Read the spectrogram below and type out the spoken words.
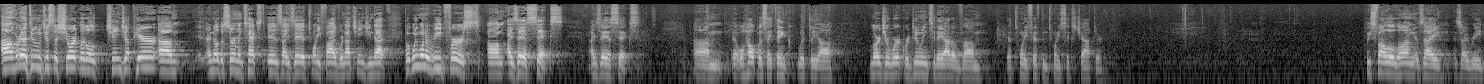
Um, we're going to do just a short little change up here. Um, I know the sermon text is Isaiah 25. We're not changing that. But we want to read first um, Isaiah 6. Isaiah 6. Um, it will help us, I think, with the uh, larger work we're doing today out of um, the 25th and 26th chapter. Please follow along as I, as I read.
